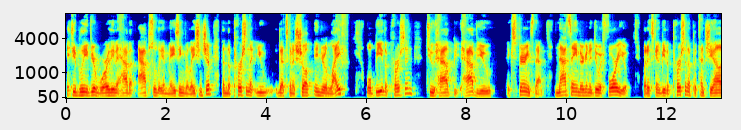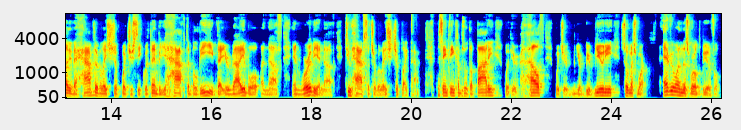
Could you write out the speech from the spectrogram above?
If you believe you're worthy to have an absolutely amazing relationship, then the person that you that's going to show up in your life will be the person to have have you experience that. Not saying they're going to do it for you, but it's going to be the person of potentiality to have the relationship what you seek within. But you have to believe that you're valuable enough and worthy enough to have such a relationship like that. The same thing comes with the body, with your health, with your, your, your beauty, so much more. Everyone in this world is beautiful.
